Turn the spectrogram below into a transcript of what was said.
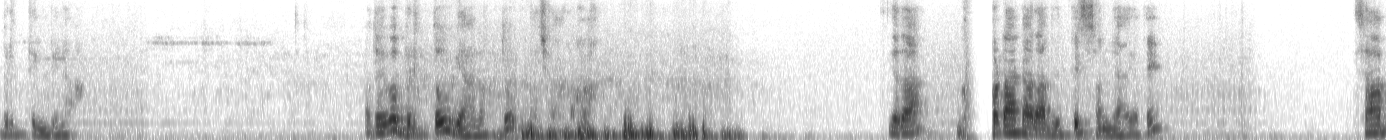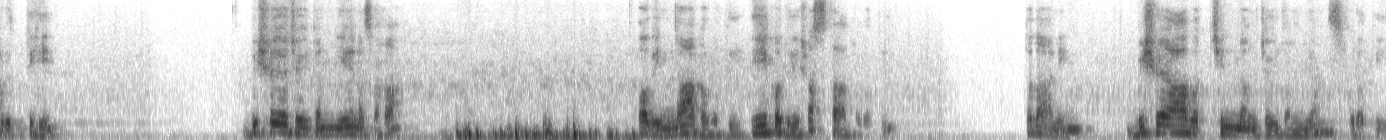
वृत्तिं विना। अतएव वृत्तौ ज्ञानत्व उपचारः यदा घटाकारा वृत्तिः संजायते सा वृत्तिः विषयचैतन्येन सह अभिन्ना भवति एकदेशस्था भवति तदानीं विषयावच्छिन्नं चैतन्यं स्फुरति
